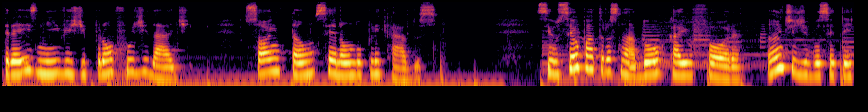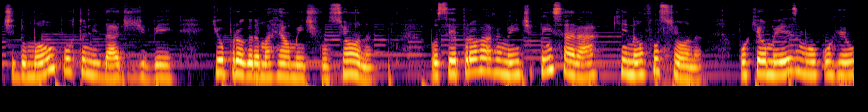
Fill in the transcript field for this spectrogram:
três níveis de profundidade. Só então serão duplicados. Se o seu patrocinador caiu fora antes de você ter tido uma oportunidade de ver que o programa realmente funciona, você provavelmente pensará que não funciona, porque o mesmo ocorreu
